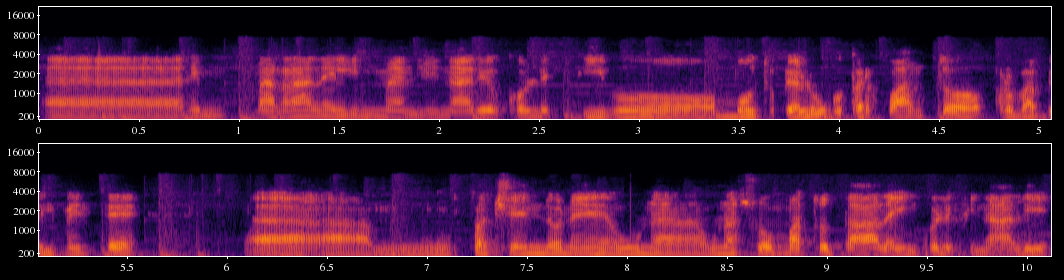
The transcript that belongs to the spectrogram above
eh, rimarrà nell'immaginario collettivo molto più a lungo, per quanto probabilmente eh, facendone una, una, somma totale in quelle finali,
